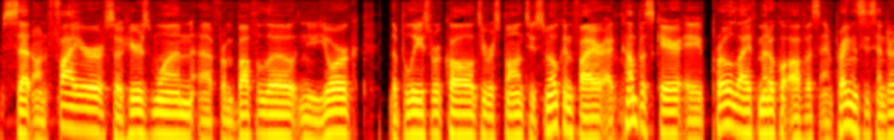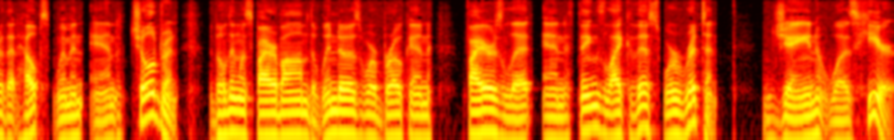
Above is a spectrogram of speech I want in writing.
set on fire. So here's one uh, from Buffalo, New York. The police were called to respond to smoke and fire at Compass Care, a pro-life medical office and pregnancy center that helps women and children. The building was firebombed. The windows were broken fires lit, and things like this were written. Jane was here.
